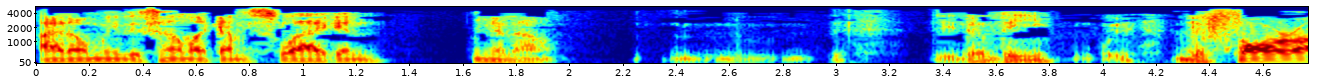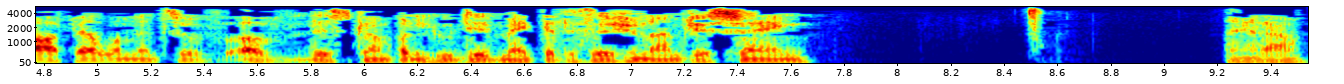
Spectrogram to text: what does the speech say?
I don't mean to sound like I'm slagging, you know, you know, the, the far off elements of, of this company who did make the decision. I'm just saying, you know,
